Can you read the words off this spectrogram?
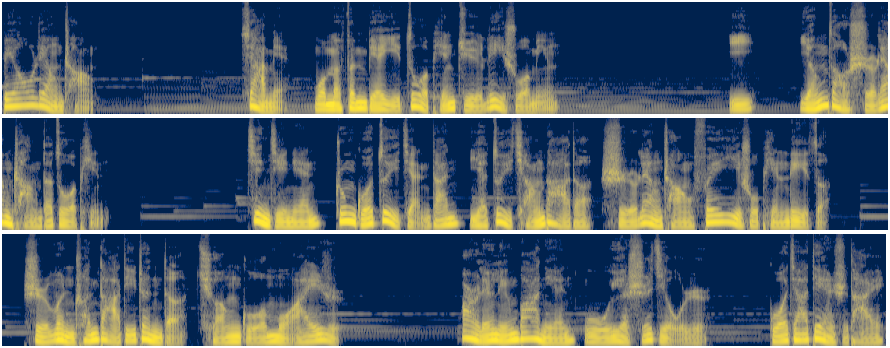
标量场。下面我们分别以作品举例说明。一、营造矢量场的作品。近几年，中国最简单也最强大的矢量场非艺术品例子，是汶川大地震的全国默哀日。二零零八年五月十九日，国家电视台、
